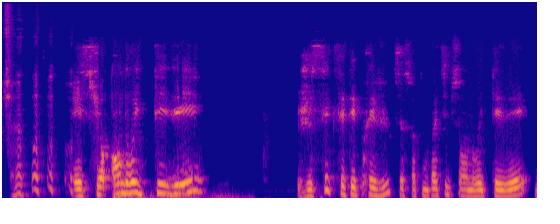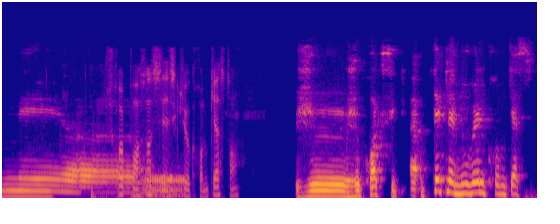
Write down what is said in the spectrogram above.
et sur Android TV, je sais que c'était prévu que ça soit compatible sur Android TV, mais, euh, Je crois que pour l'instant, c'est exclu au Chromecast. Hein. je, je crois que c'est, ah, peut-être la nouvelle Chromecast,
